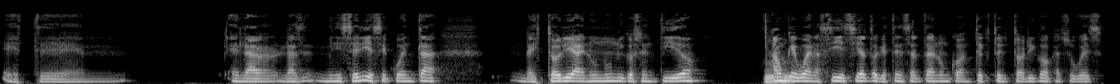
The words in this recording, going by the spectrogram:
este, en la, miniserie se cuenta la historia en un único sentido, aunque bueno, sí es cierto que está insertada en un contexto histórico que a su vez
